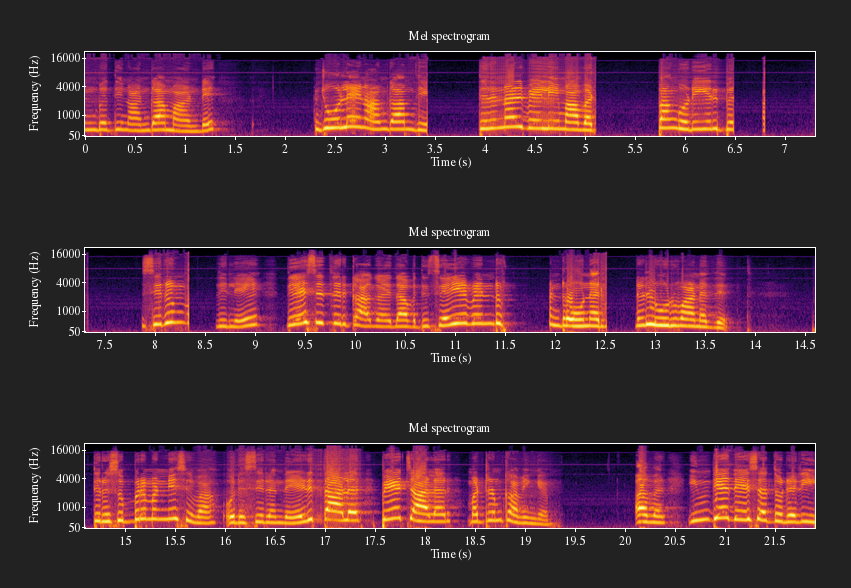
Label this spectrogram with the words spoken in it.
எண்பத்தி நான்காம் ஆண்டு ஜூலை நான்காம் தேதி திருநெல்வேலி மாவட்டம் பங்குடியில் சிறும் வயதிலே தேசத்திற்காக ஏதாவது செய்ய வேண்டும் என்ற உணர்வில் உருவானது. திரு சுப்பிரமணிய சிவா ஒரு சிறந்த எழுத்தாளர் பேச்சாளர் மற்றும் கவிஞர். அவர் இந்திய தேச தொடரி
